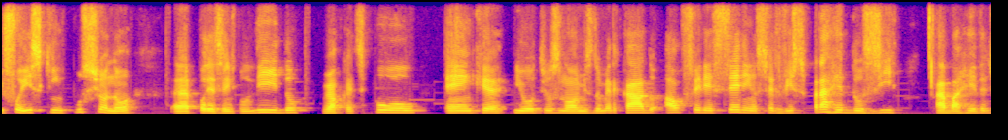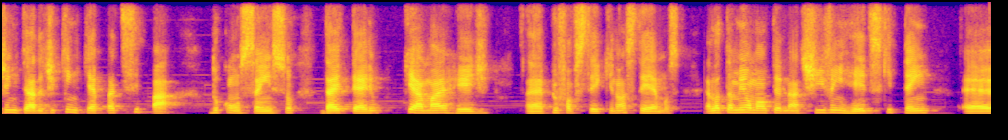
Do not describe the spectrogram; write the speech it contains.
e foi isso que impulsionou, uh, por exemplo, Lido, Rocket Pool, Anchor e outros nomes do mercado a oferecerem o serviço para reduzir a barreira de entrada de quem quer participar do consenso da Ethereum, que é a maior rede uh, Proof of Stake que nós temos. Ela também é uma alternativa em redes que têm é,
